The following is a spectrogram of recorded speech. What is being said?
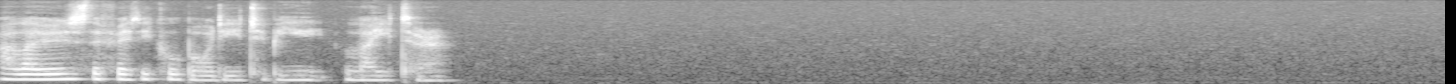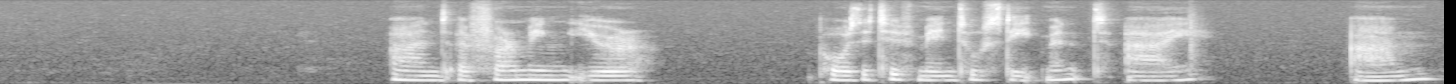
allows the physical body to be lighter. And affirming your positive mental statement I am.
